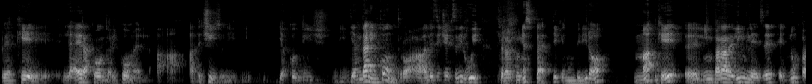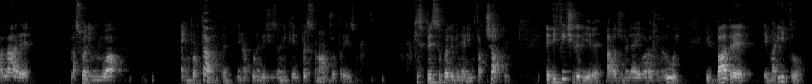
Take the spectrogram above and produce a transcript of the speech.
perché lei racconta di come ha, ha deciso di, di, di, di, andare incontro alle esigenze di lui per alcuni aspetti che non vi dirò, ma che eh, l'imparare l'inglese e non parlare la sua lingua è importante in alcune decisioni che il personaggio ha preso che spesso poi le viene rinfacciato. È difficile dire ha ragione lei o ha ragione lui. Il padre e marito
